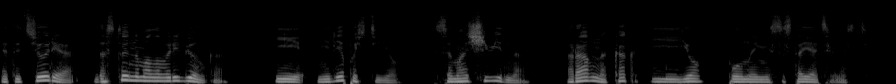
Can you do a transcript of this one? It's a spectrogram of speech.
Эта теория достойна малого ребенка, и нелепость ее самоочевидна, равно как и ее полная несостоятельность.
